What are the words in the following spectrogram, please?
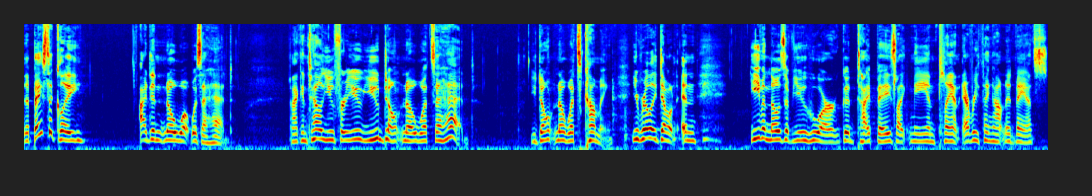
That basically, I didn't know what was ahead. And I can tell you for you, you don't know what's ahead. You don't know what's coming. You really don't. And even those of you who are good type A's like me and plan everything out in advance,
